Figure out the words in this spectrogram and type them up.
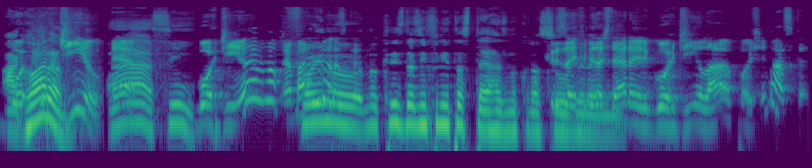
Go- Agora? Gordinho? é. Ah, sim. Gordinho é, é Foi no, no Crise das Infinitas Terras, no crossover. Cris da Infinitas aí. Terra, ele gordinho lá, pô, achei massa, cara.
